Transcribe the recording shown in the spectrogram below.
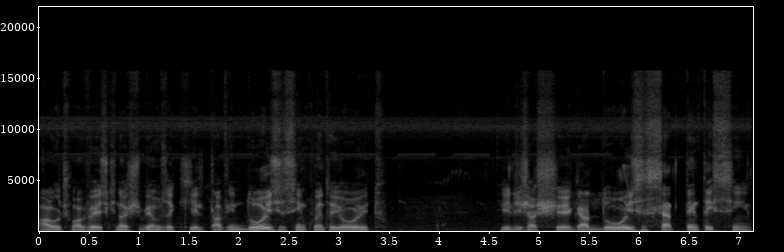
A última vez que nós estivemos aqui ele estava em 2,58 e ele já chega a 2,75.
